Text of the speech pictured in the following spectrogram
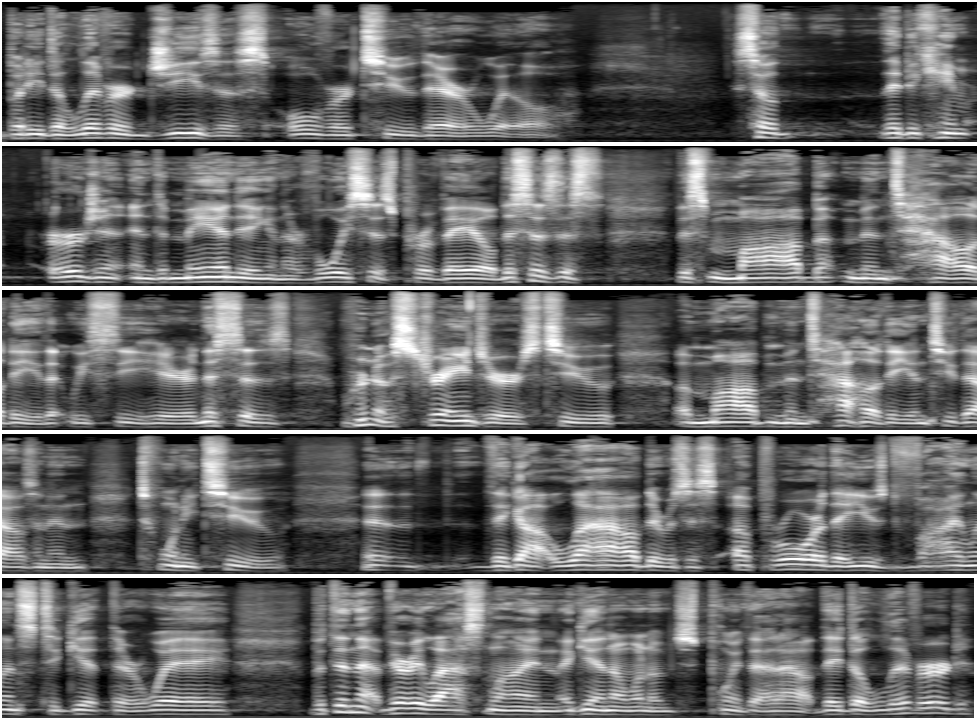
But he delivered Jesus over to their will. So they became urgent and demanding, and their voices prevailed. This is this, this mob mentality that we see here. And this is, we're no strangers to a mob mentality in 2022. Uh, they got loud, there was this uproar, they used violence to get their way. But then that very last line, again, I want to just point that out. They delivered,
